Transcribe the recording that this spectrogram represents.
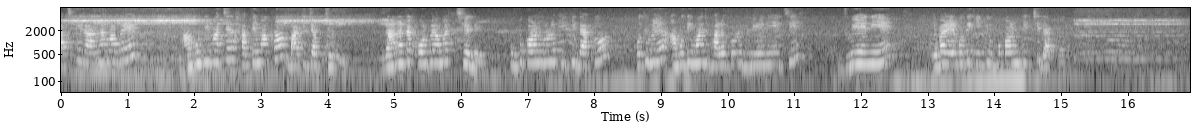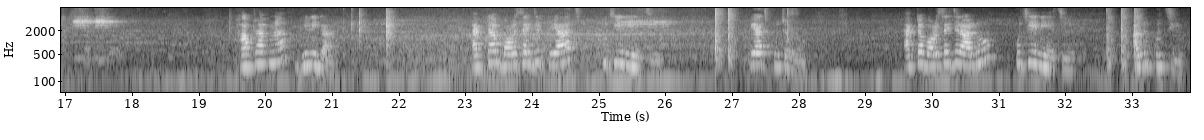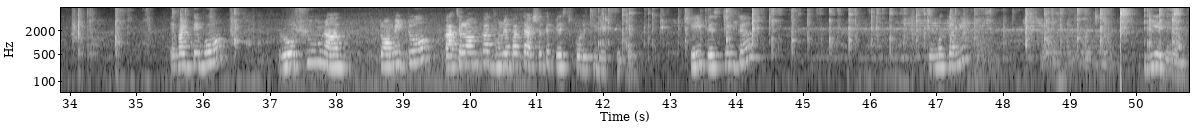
আজকে রান্না হবে আমুদি মাছের হাতে মাখা বাটি চচ্চড়ি। রান্নাটা করবে আমার ছেলে। উপকরণগুলো কি কি দেখো? প্রথমে আমুদি মাছ ভালো করে ধুয়ে নিয়েছি। ধুয়ে নিয়ে এবার এর মধ্যে কি কি উপকরণ দিচ্ছি দেখো। হাফ ঢাকনা ভিনিগার। একটা বড় সাইজের পেঁয়াজ কুচিয়ে নিয়েছি। পেঁয়াজ কুচোনো। একটা বড় সাইজের আলু কুচিয়ে নিয়েছি আলু কুচি। এবার দেব রসুন আর টমেটো, কাঁচা লঙ্কা, ধনে পাতা একসাথে পেস্ট করেছি মিক্সিতে। সেই পেস্টিংটা এর মধ্যে আমি দিয়ে দিলাম।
